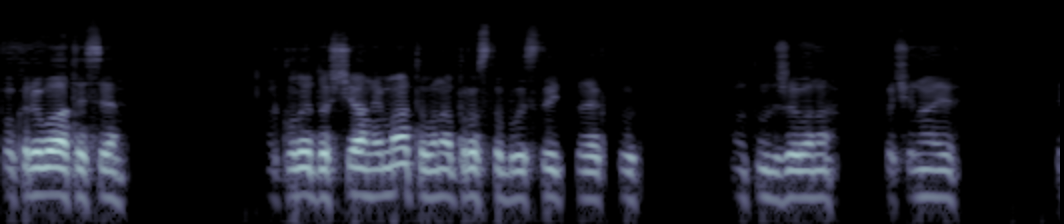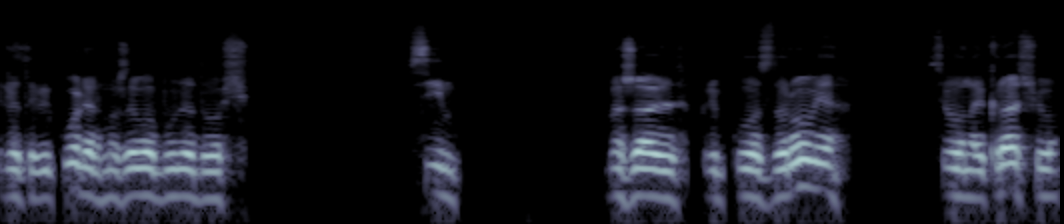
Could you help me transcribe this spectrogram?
покриватися. А коли доща нема, то вона просто блистить, так як тут. А тут вже вона починає фіолетовий колір, можливо, буде дощ. Всім бажаю крепкого здоров'я, всього найкращого.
